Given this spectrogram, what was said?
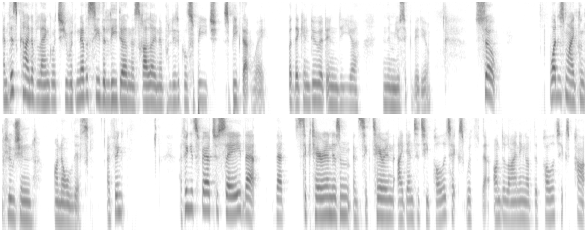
and this kind of language, you would never see the leader Nasrallah in a political speech speak that way, but they can do it in the uh, in the music video. So, what is my conclusion on all this? I think I think it's fair to say that sectarianism and sectarian identity politics, with the underlining of the politics part,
